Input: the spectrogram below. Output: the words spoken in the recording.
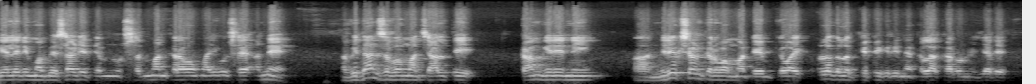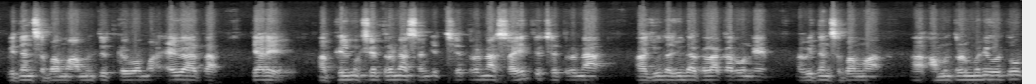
ગેલેરીમાં બેસાડી તેમનું સન્માન કરાવવામાં આવ્યું છે અને વિધાનસભામાં ચાલતી કામગીરીની નિરીક્ષણ કરવા માટે એમ કહેવાય અલગ અલગ કેટેગરીના કલાકારોને જ્યારે વિધાનસભામાં આમંત્રિત કરવામાં આવ્યા હતા, ત્યારે ફિલ્મ ક્ષેત્રના, સંગીત ક્ષેત્રના, સાહિત્ય ક્ષેત્રના જુદા જુદા કલાકારોને વિધાનસભામાં આમંત્રણ મળ્યું હતું.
